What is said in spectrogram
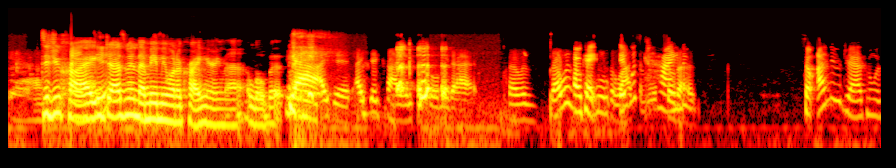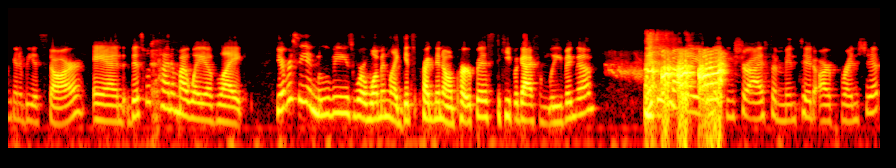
Yeah. Did you cry, And it- Jasmine? That made me want to cry hearing that a little bit. yeah, I did. I did cry when she told me that. That was that was Okay, that means a it was to me. Kind still of- So I knew Jasmine was going to be a star, and this was kind of my way of like. You ever see in movies where a woman like gets pregnant on purpose to keep a guy from leaving them? This is my way of making sure I cemented our friendship.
